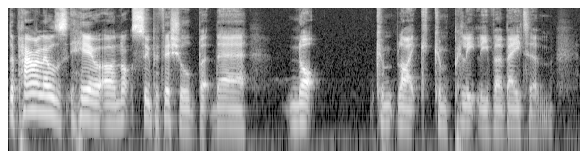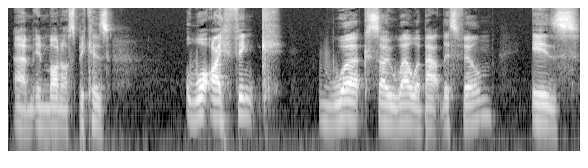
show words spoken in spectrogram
the parallels here are not superficial, but they're not com- like completely verbatim um, in Monos because what I think works so well about this film is,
